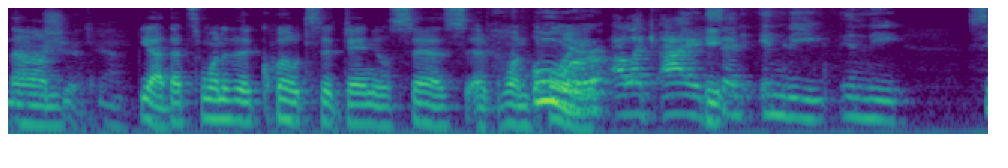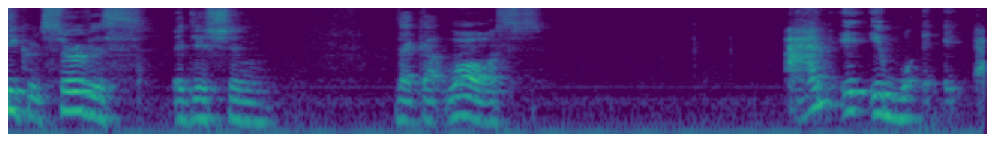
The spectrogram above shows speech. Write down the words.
not Um, a ship. Yeah. Yeah, that's one of the quotes that Daniel says at one point. or like i had He- said in the in the secret service edition that got lost i'm it, it, wa- it uh,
